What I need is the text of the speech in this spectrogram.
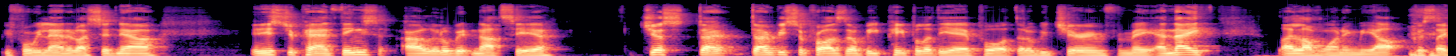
before we landed, I said, "Now, it is Japan. Things are a little bit nuts here just don't don't be surprised. There'll be people at the airport that'll be cheering for me, and they they love winding me up because they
